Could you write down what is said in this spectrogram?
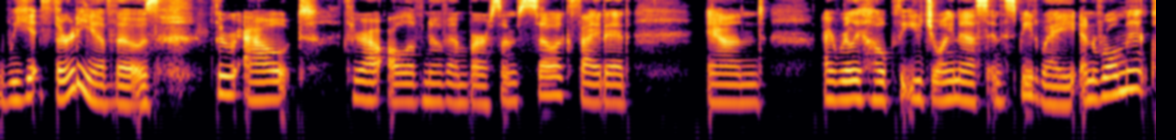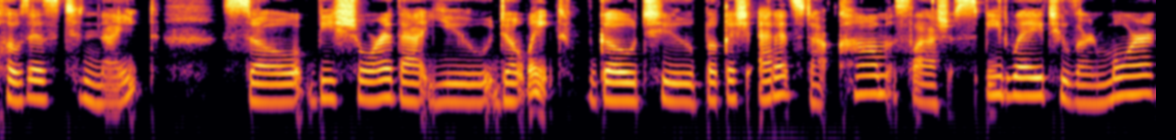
we get 30 of those throughout throughout all of November. So I'm so excited and I really hope that you join us in the Speedway. Enrollment closes tonight. So be sure that you don't wait. Go to bookishedits.com slash speedway to learn more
